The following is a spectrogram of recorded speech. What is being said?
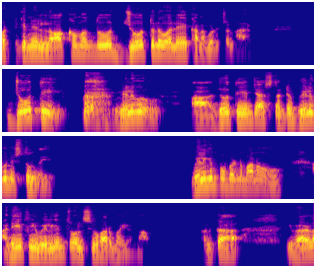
పట్టుకుని లోకమందు జ్యోతుల వలె కనబడుచున్నారు. జ్యోతి వెలుగు ఆ జ్యోతి ఏం చేస్తుందంటే వెలుగునిస్తుంది. వెలిగింపబడిన మనం అనేకులు వెలిగించవలసిన వారమై ఉన్నాం. కనుక ఈవేళ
